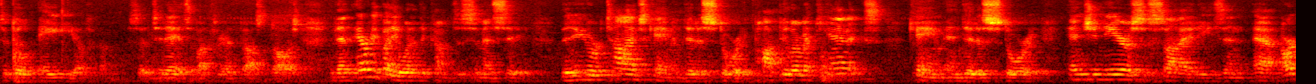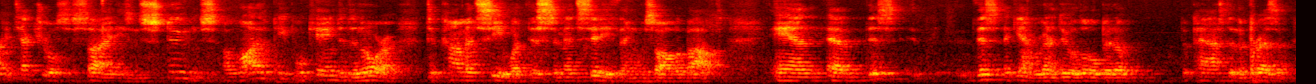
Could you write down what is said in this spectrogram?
to build 80 of them. So today it's about $300,000. And then everybody wanted to come to Cement City. The New York Times came and did a story. Popular Mechanics came and did a story. Engineer societies and architectural societies and students, a lot of people came to Donora to come and see what this Cement City thing was all about. And uh, this, this, again, we're going to do a little bit of the past and the present.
